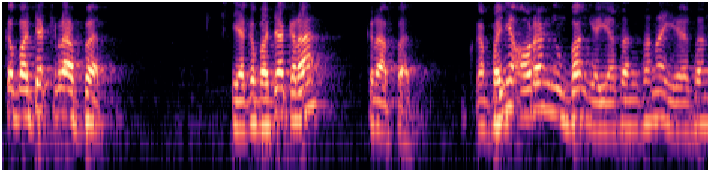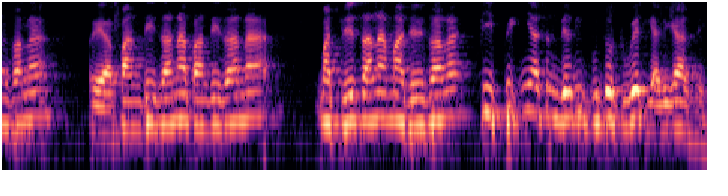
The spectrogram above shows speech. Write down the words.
Kepada kerabat. Ya kepada kera, kerabat. Banyak orang nyumbang yayasan sana, yayasan sana, ya panti sana, panti sana, majelis sana, majelis sana. Bibiknya sendiri butuh duit gak dikasih.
